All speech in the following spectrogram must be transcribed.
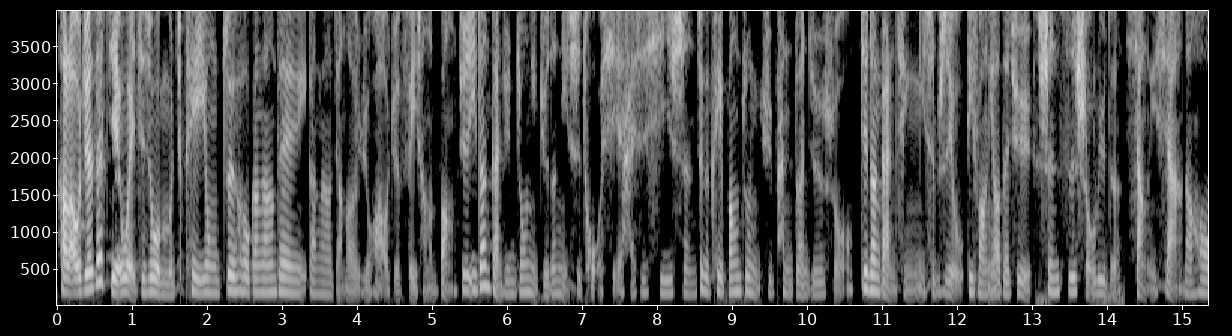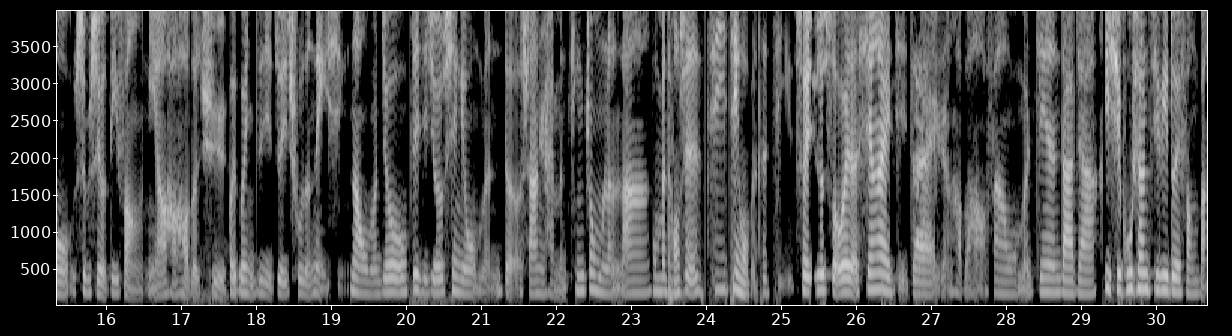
好了，我觉得在结尾，其实我们就可以用最后刚刚在刚刚讲到一句话，我觉得非常的棒，就是一段感情中，你觉得你是妥协还是牺牲？这个可以帮助你去判断，就是说这段感情你是不是有地方要再去深思熟虑的想一下，然后是不是有地方你要好好的去回归你自己最初的内心。那我们就这集就献给我们的傻女孩们听众们啦，我们同时也是激进我们自己，所以就是所谓的先爱己再爱人，好不好？反正我们今天大家。一起互相激励对方吧，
